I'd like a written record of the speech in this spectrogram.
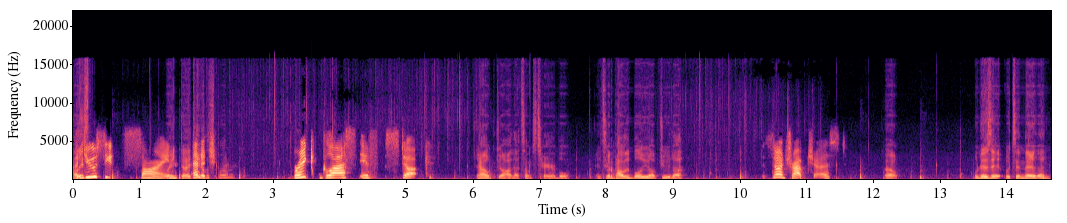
I least- do see a sign Wait, and a the spawner? Break glass if stuck. Oh god, that sounds terrible. It's gonna probably blow you up, Judah. It's not a trap chest. Oh. What is it? What's in there then?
